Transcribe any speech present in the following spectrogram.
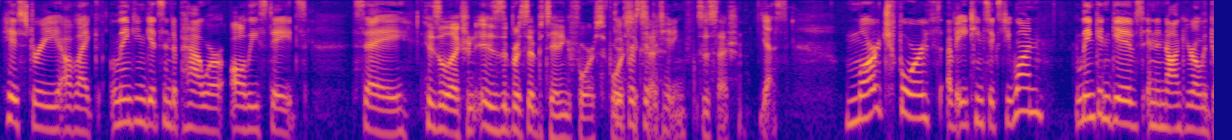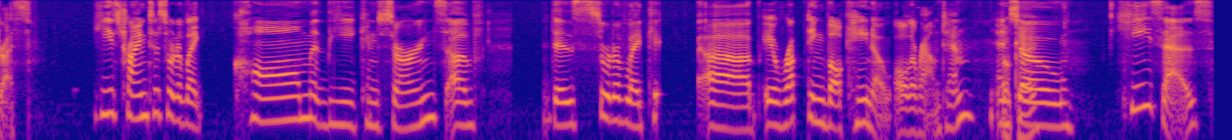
history of like Lincoln gets into power, all these states say His election is the precipitating force for The precipitating secession. yes. March 4th of 1861, Lincoln gives an inaugural address. He's trying to sort of like calm the concerns of this sort of like uh, erupting volcano all around him. And Okay. so he says,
